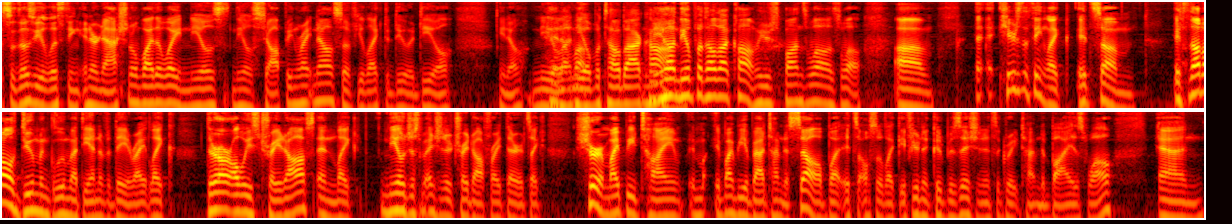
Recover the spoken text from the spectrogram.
so those of you listening international by the way neil's neil's shopping right now so if you like to do a deal you know Neil at neilpatel.com. neil at neilpatel.com he responds well as well um eh, eh, here's the thing like it's um it's not all doom and gloom at the end of the day right like there are always trade-offs and like neil just mentioned a trade-off right there it's like sure it might be time it, it might be a bad time to sell but it's also like if you're in a good position it's a great time to buy as well and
